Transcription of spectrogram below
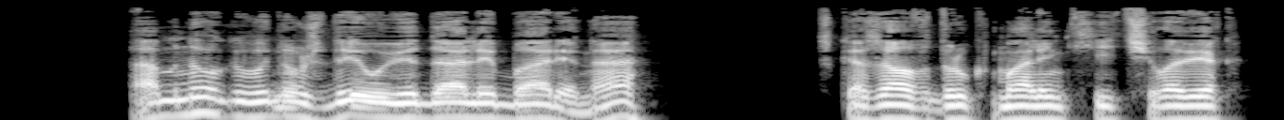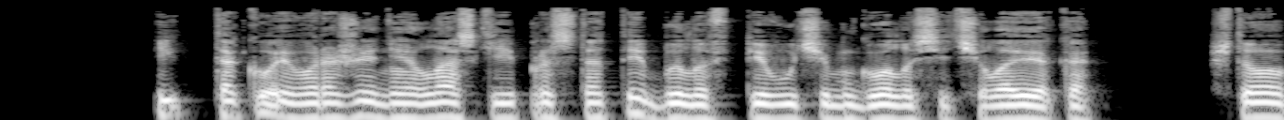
— А много вы нужды увидали, барин, а? — сказал вдруг маленький человек. И такое выражение ласки и простоты было в певучем голосе человека, что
